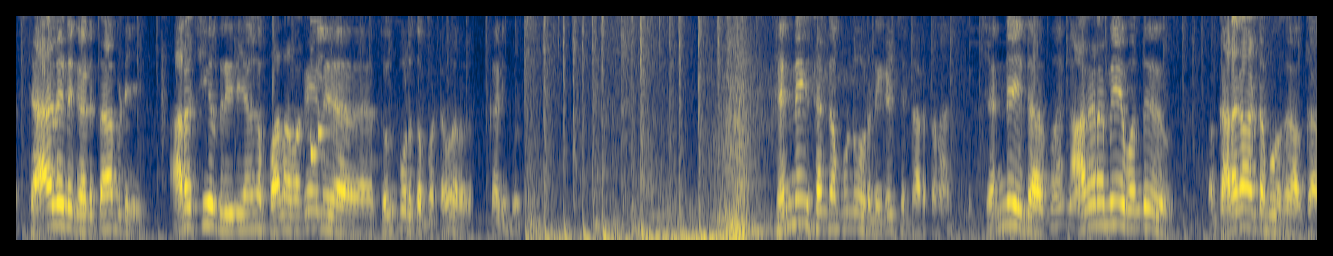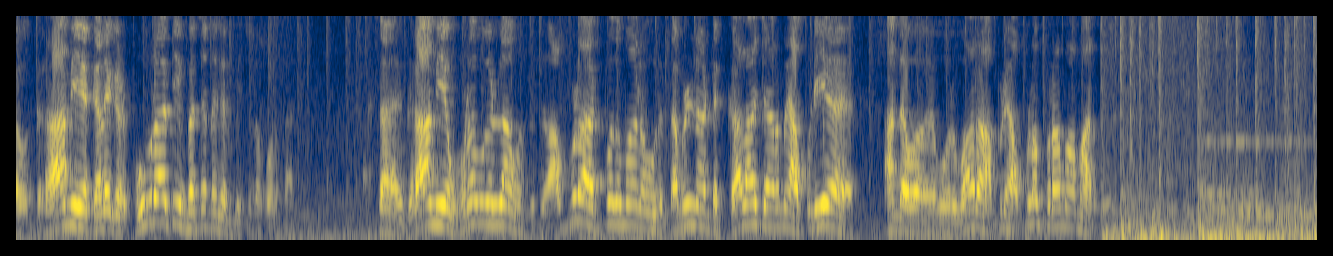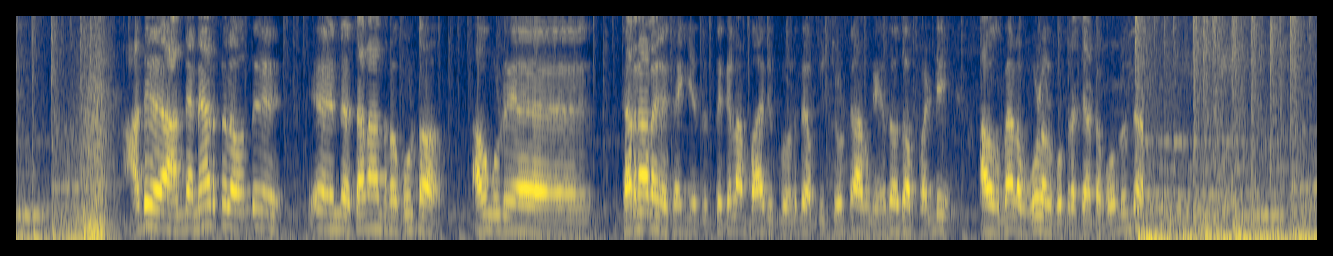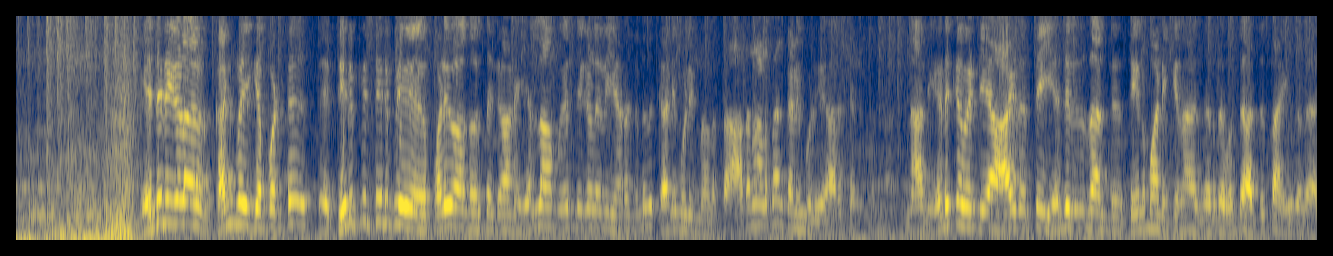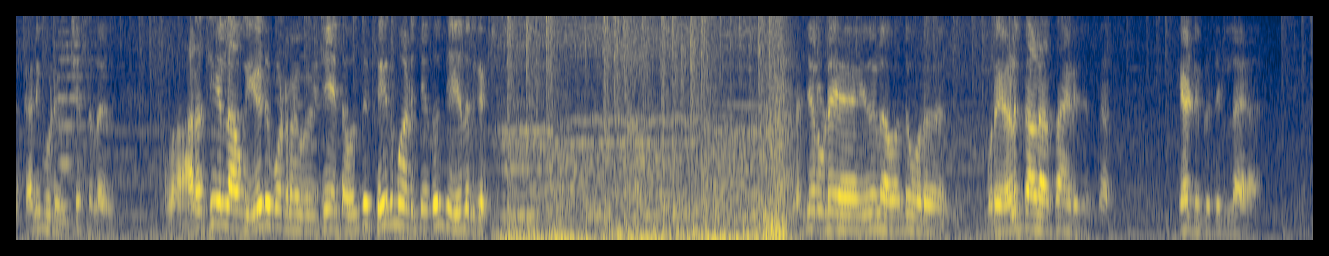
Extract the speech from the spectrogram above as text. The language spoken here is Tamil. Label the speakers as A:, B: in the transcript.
A: ஸ்டாலினுக்கு அடுத்தாப்படி அரசியல் ரீதியாக பல வகையில் துன்புறுத்தப்பட்டவர் கனிமொழி. சென்னை சங்கம்னு ஒரு நிகழ்ச்சி நடத்தினாங்க. சென்னை த- நகரமே வந்து கரகாட்டமும் கிராமிய கலைகள் பூராத்தியும் பெசன்ட் நகர் பீச்சில் கொடுத்தாங்க கிராமிய உணவுகள்லாம் வந்தது. அவ்வளோ அற்புதமான ஒரு தமிழ்நாட்டு கலாச்சாரமே அப்படியே அந்த ஒரு வாரம் அப்படியே அவ்வளோ பிரமமாக இருந்தது. அது அந்த நேரத்தில் வந்து இந்த சனாதன கூட்டம் அவங்களுடைய கர்நாடக சங்கீதத்துக்கெல்லாம் பாதிப்பு வருது அப்படின்னு சொல்லிட்டு அவங்க ஏதோ ஏதோ பண்ணி அவங்க மேலே ஊழல் குற்றச்சாட்டை கொண்டு வந்து எதிரிகளால் கண் வைக்கப்பட்டு திருப்பி திருப்பி பழிவாங்குறதுக்கான எல்லா முயற்சிகளிலும் இறங்குனது கனிமொழி மேலே தான். அதனால தான் கனிமொழி அரசியலுக்கு நான் எடுக்க வேண்டிய ஆயுதத்தை எதிர்த்து தான் தீர்மானிக்கிறாங்கிறது வந்து அதுதான் இதில் கனிமொழி விஷயத்தில். அரசியல் அவங்க ஈடுபடுற விஷயத்தை வந்து தீர்மானித்தது வந்து எதிர்கட்சி. கலைஞருடைய இதில் வந்து ஒரு ஒரு எழுத்தாளர் தான் எழுதியிருந்தார். கேள்வி பதிலில்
